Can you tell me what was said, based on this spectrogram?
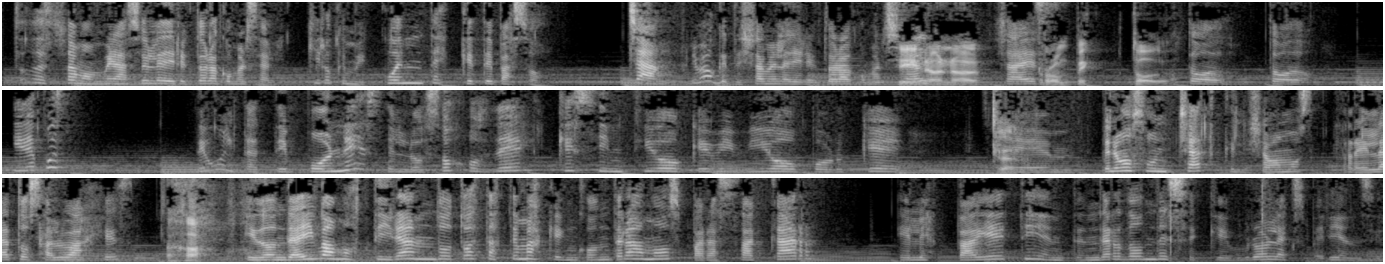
entonces llamo, mira, soy la directora comercial. Quiero que me cuentes qué te pasó. Chan, primero que te llame la directora Sí, comercial. no, no, ya es rompes todo. todo, todo. Y después, de vuelta, te pones en los ojos de él qué sintió, qué vivió, por qué. Claro. Eh, tenemos un chat que le llamamos Relatos Salvajes Ajá. y donde ahí vamos tirando todos estos temas que encontramos para sacar el espagueti, entender dónde se quebró la experiencia.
